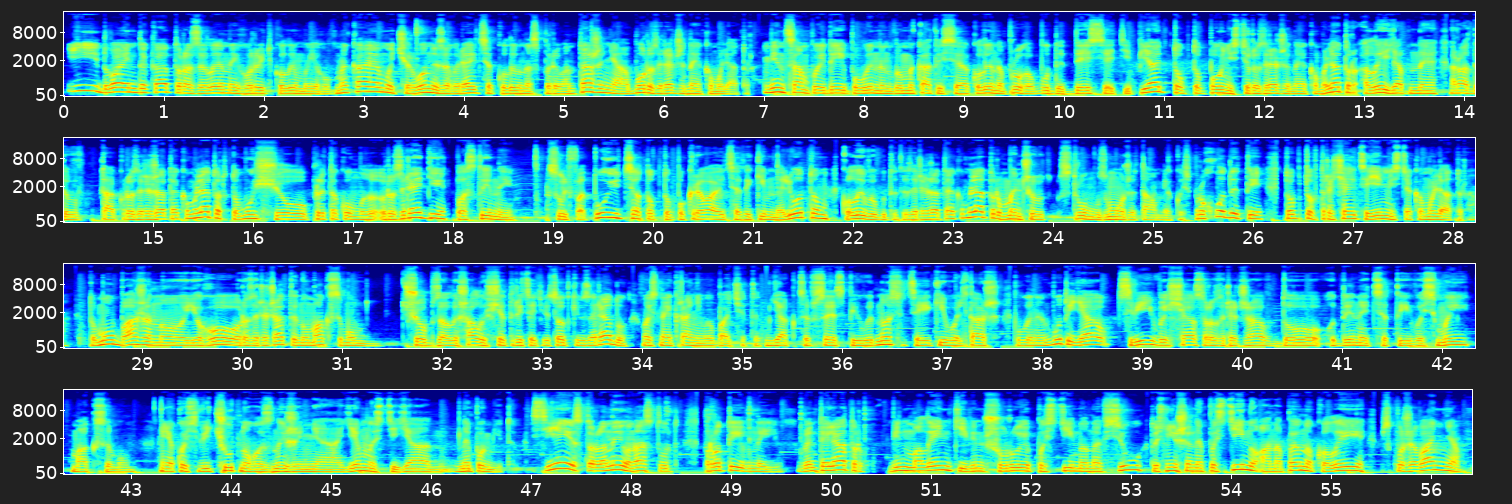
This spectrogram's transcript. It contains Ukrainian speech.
І два індикатора: зелений горить, коли ми його вмикаємо, червоний загоряється, коли у нас перевантаження або розряджений акумулятор. Він сам, по ідеї, повинен вимикатися, коли напруга буде 10,5, тобто повністю розряджений акумулятор, але я б не радив так розряджати акумулятор, тому що при такому розряді пластини сульфатуються, тобто покриваються таким нальотом. Коли ви будете заряджати акумулятор, менше струму зможе там якось проходити, тобто втрачається ємність акумулятора. Тому бажано його розряджати ну максимум, щоб залишало ще 30% заряду. Ось на екрані ви бачите, як це все співвідноситься, який вольтаж повинен бути. Я свій весь час розряджав до 11,8 максимум. Якось відчутного зниження ємності я не помітив. З цієї сторони у нас тут противний вентилятор. Він маленький, він шурує постійно на всю, точніше, не постійно, а напевно, коли споживання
